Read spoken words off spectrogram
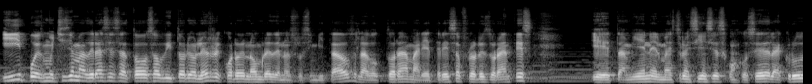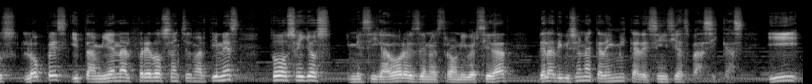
Y pues muchísimas gracias a todos, auditorio. Les recuerdo el nombre de nuestros invitados, la doctora María Teresa Flores Dorantes, eh, también el maestro en ciencias Juan José de la Cruz López y también Alfredo Sánchez Martínez, todos ellos investigadores de nuestra universidad de la División Académica de Ciencias Básicas y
